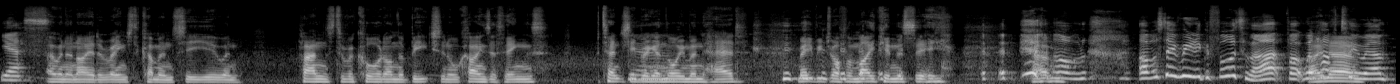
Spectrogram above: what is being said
Yes. Owen and I had arranged to come and see you and plans to record on the beach and all kinds of things. Potentially bring a Neumann head, maybe drop a mic in the sea. Um, Um, I'm still really looking forward to that, but we'll I have know. to. Um,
